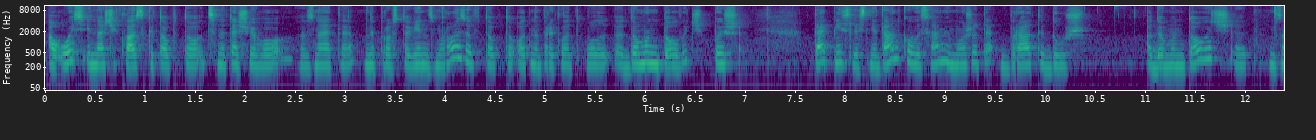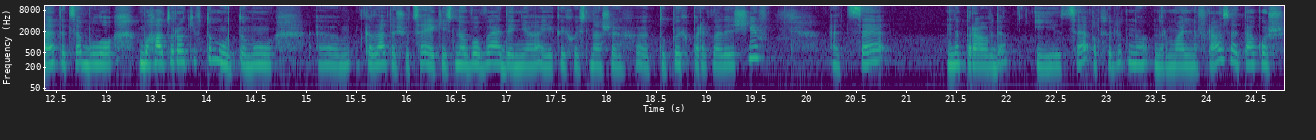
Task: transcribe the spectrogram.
А ось і наші класики. Тобто, це не те, що його, знаєте, не просто він зморозив. Тобто, от, наприклад, Домонтович пише: та після сніданку ви самі можете брати душ. А Домонтович, е, знаєте, це було багато років тому. Тому казати, що це якісь нововведення якихось наших е, тупих перекладачів, е, це неправда. І це абсолютно нормальна фраза. Також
